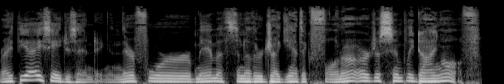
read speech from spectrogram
right? The ice age is ending and therefore mammoths and other gigantic fauna are just simply dying off.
